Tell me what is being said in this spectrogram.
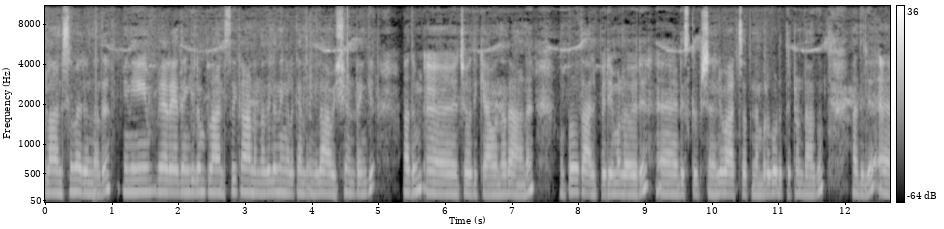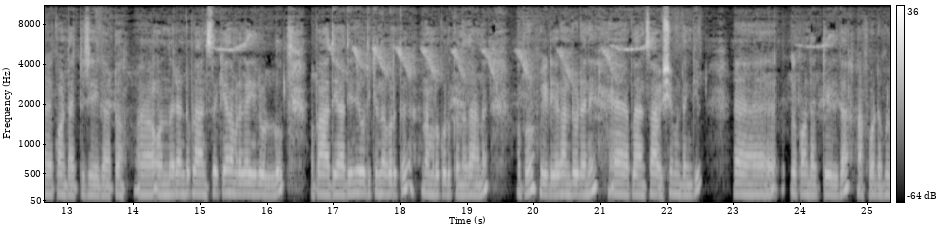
പ്ലാൻസ് വരുന്നത്. ഇനി വേറെ ഏതെങ്കിലും പ്ലാൻസ് കാണുന്നതിൽ നിങ്ങൾക്ക് എന്തെങ്കിലും ആവശ്യമുണ്ടെങ്കിൽ അതും ചോദിക്കാവുന്നതാണ്. അപ്പോൾ താല്പര്യമുള്ളവർ ഡിസ്ക്രിപ്ഷനിൽ വാട്സപ്പ് നമ്പർ കൊടുത്തിട്ടുണ്ടാകും. അതിൽ കോൺടാക്റ്റ് ചെയ്യുക കേട്ടോ. ഒന്ന് രണ്ട് പ്ലാൻസ് ഒക്കെ നമ്മുടെ കയ്യിലുള്ളൂ. അപ്പോൾ ആദ്യം ആദ്യം ചോദിക്കുന്നവർക്ക് നമ്മൾ കൊടുക്കുന്നതാണ്. അപ്പോൾ വീഡിയോ കണ്ട ഉടനെ പ്ലാൻസ് ആവശ്യമുണ്ടെങ്കിൽ കോൺടാക്റ്റ് ചെയ്യുക. അഫോർഡബിൾ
